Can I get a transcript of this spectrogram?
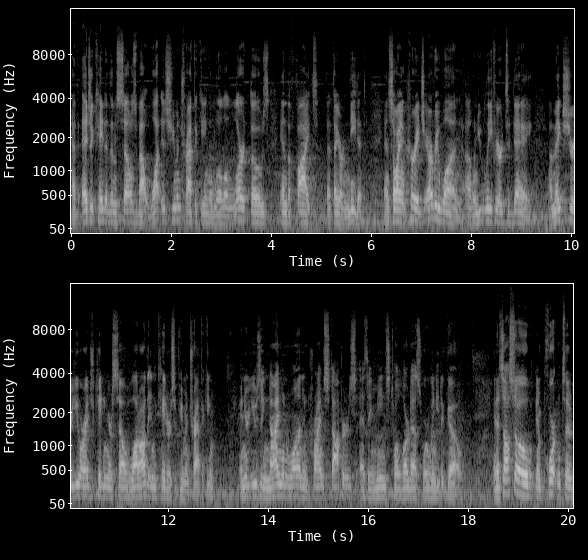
have educated themselves about what is human trafficking, and will alert those in the fight that they are needed. And so I encourage everyone, uh, when you leave here today, uh, make sure you are educating yourself what are the indicators of human trafficking, and you're using 911 and Crime Stoppers as a means to alert us where we need to go. And it's also important to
